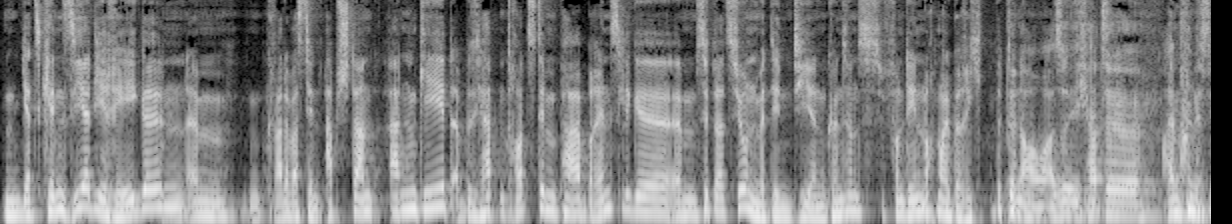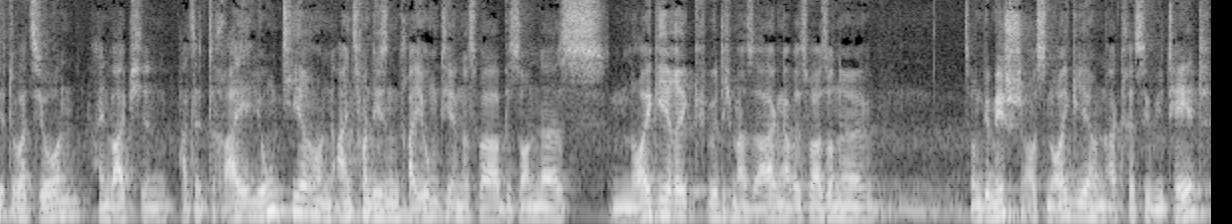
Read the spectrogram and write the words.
Jetzt kennen Sie ja die Regeln, ähm, gerade was den Abstand angeht, aber Sie hatten trotzdem ein paar brenzlige ähm, Situationen mit den Tieren. Können Sie uns von denen nochmal berichten, bitte? Genau, also ich hatte einmal eine Situation, ein Weibchen hatte drei Jungtiere und eins von diesen drei Jungtieren, das war besonders neugierig, würde ich mal sagen, aber es war so eine so ein Gemisch aus Neugier und Aggressivität,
